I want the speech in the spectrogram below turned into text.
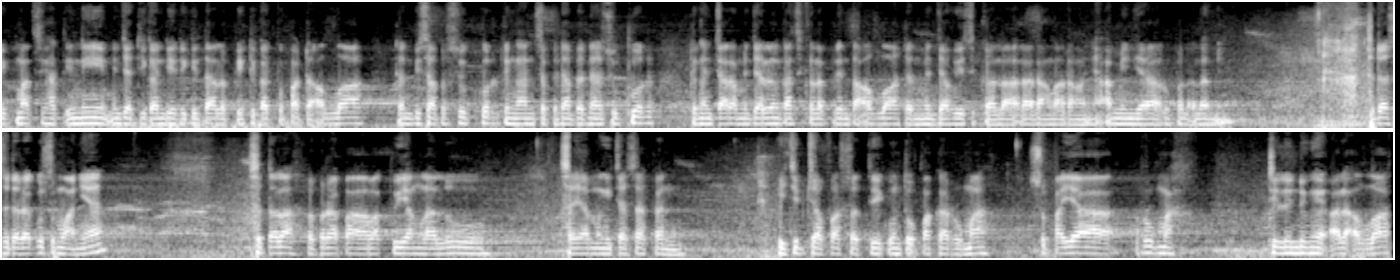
nikmat sehat ini menjadikan diri kita lebih dekat kepada Allah dan bisa bersyukur dengan sebenar-benar syukur dengan cara menjalankan segala perintah Allah dan menjauhi segala larang-larangannya. Amin ya rabbal alamin. Saudara-saudaraku semuanya setelah beberapa waktu yang lalu saya mengijazahkan hijib Jafar Sadiq untuk pakar rumah supaya rumah dilindungi oleh Allah.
